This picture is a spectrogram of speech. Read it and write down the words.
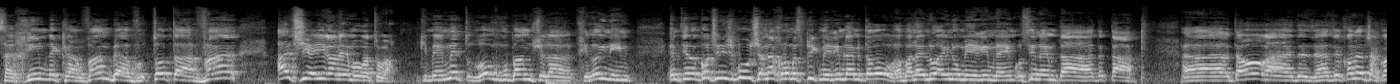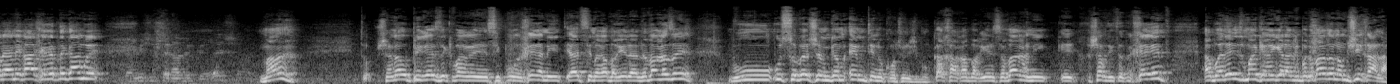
צריכים לקרבם בעבותות אהבה עד שיאיר עליהם אור התורה. כי באמת רוב רובם של החילונים הם תינוקות שנשבו שאנחנו לא מספיק מאירים להם את האור, אבל לו היינו מאירים להם, עושים להם את ה... את האור, אז יכול להיות שהכל היה נראה אחרת לגמרי. גם מישהו שנה ופירש? מה? טוב, שנה הוא פירז זה כבר אה, סיפור אחר, אני התייעצתי עם הרב אריאל על הדבר הזה, והוא הוא סובר שהם גם הם תינוקות שנשבו. ככה הרב אריאל סבר, אני אה, חשבתי קצת אחרת, אבל אין זמן כרגע להריב בדבר הזה, נמשיך הלאה.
